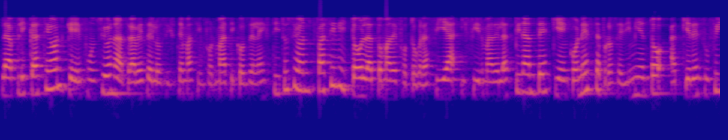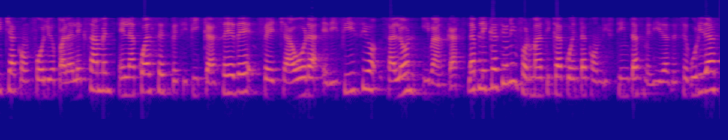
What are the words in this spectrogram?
La aplicación, que funciona a través de los sistemas informáticos de la institución, facilitó la toma de fotografía y firma del aspirante, quien con este procedimiento adquiere su ficha con folio para el examen, en la cual se especifica sede, fecha, hora, edificio, salón y banca. La aplicación informática cuenta con distintas medidas de seguridad,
